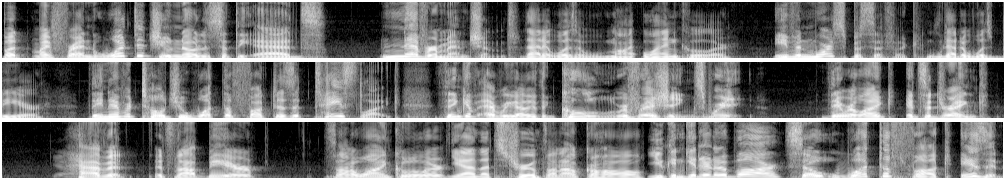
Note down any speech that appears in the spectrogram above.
But my friend, what did you notice that the ads never mentioned? That it was a wi- wine cooler, Even more specific. that it was beer. They never told you what the fuck does it taste like. Think of every other thing. Cool, refreshing, spring. They were like, it's a drink. Have it. It's not beer. It's not a wine cooler. Yeah, that's true. It's not alcohol. You can get it at a bar. So, what the fuck is it?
